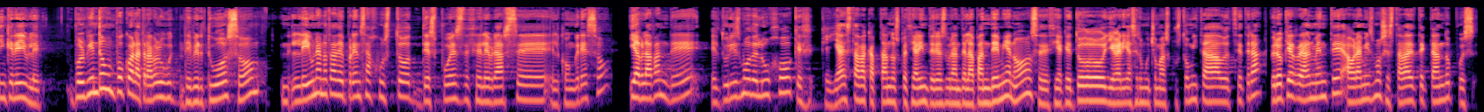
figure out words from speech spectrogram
Increíble. Volviendo un poco a la Travel Week de Virtuoso, leí una nota de prensa justo después de celebrarse el Congreso y hablaban de el turismo de lujo que, ya estaba captando especial interés durante la pandemia, ¿no? Se decía que todo llegaría a ser mucho más customizado, etcétera, pero que realmente ahora mismo se estaba detectando pues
